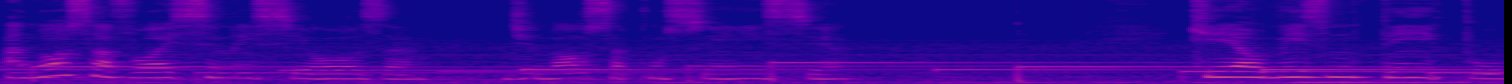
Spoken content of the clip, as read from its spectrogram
a nossa voz silenciosa de nossa consciência, que é ao mesmo tempo,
